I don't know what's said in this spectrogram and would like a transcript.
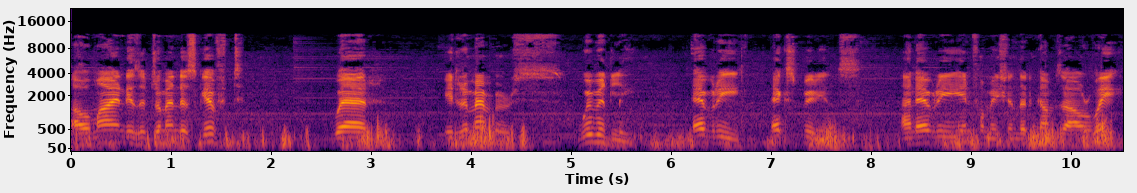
Our mind is a tremendous gift where it remembers vividly every experience and every information that comes our way.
